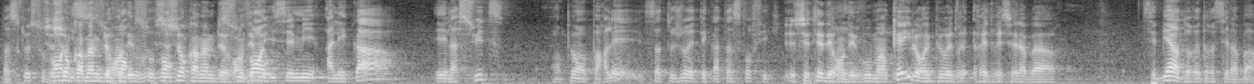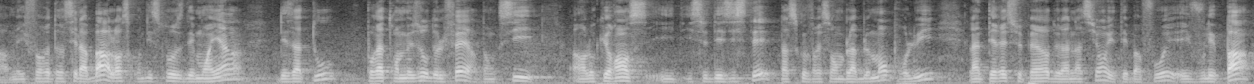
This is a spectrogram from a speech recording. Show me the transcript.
Parce que souvent, Ce sont quand même de rendez-vous. Souvent, il s'est mis à l'écart et la suite, on peut en parler, ça a toujours été catastrophique. C'était des rendez-vous manqués, il aurait pu redresser la barre c'est bien de redresser la barre, mais il faut redresser la barre lorsqu'on dispose des moyens, des atouts pour être en mesure de le faire. Donc si, en l'occurrence, il, se désistait, parce que vraisemblablement, pour lui, l'intérêt supérieur de la nation était bafoué et il ne voulait pas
